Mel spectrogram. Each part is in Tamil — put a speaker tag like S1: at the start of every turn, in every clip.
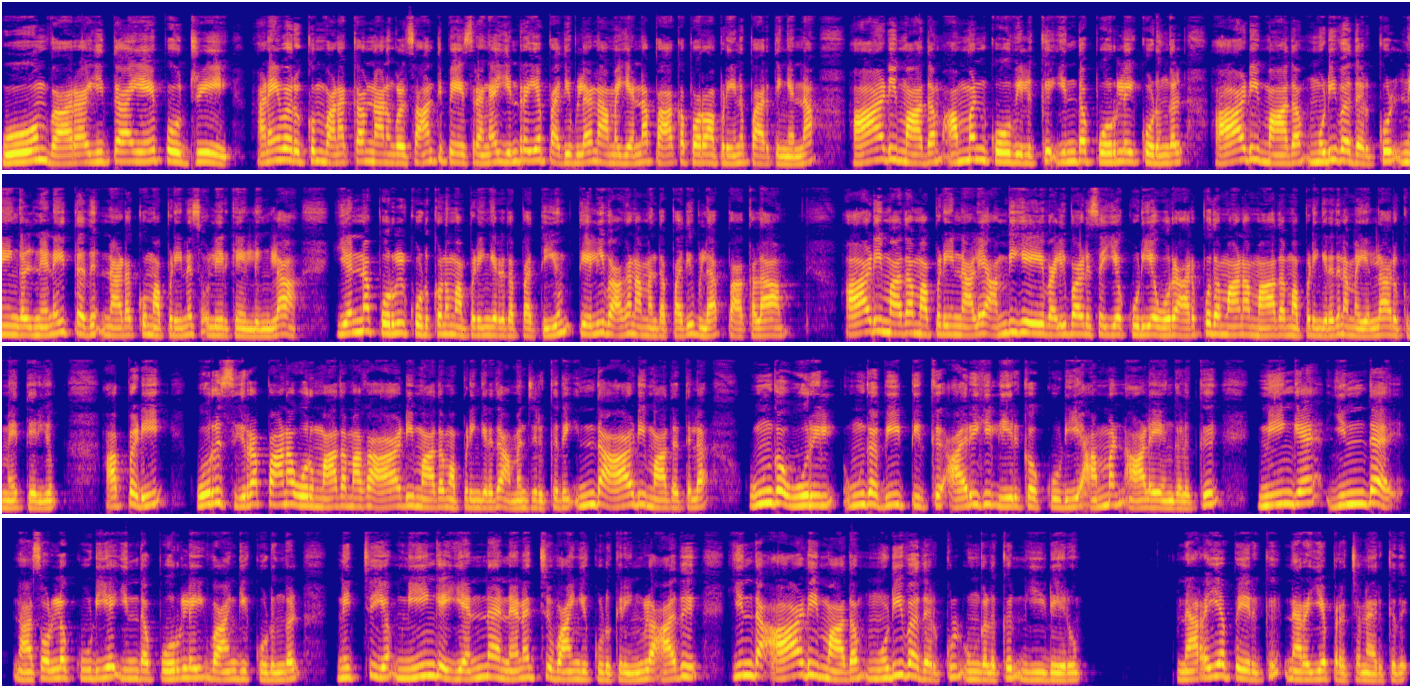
S1: ஓம் வாராகித்தாயே போற்றி. அனைவருக்கும் வணக்கம். நான் உங்கள் சாந்தி பேசுகிறேங்க இன்றைய பதிவில் நாம் என்ன பார்க்க போகிறோம் அப்படின்னு பார்த்தீங்கன்னா ஆடி மாதம் அம்மன் கோவிலுக்கு இந்த பொருளை கொடுங்கள். ஆடி மாதம் முடிவதற்குள் நீங்கள் நினைத்தது நடக்கும் அப்படின்னு சொல்லியிருக்கேன் இல்லைங்களா? என்ன பொருள் கொடுக்கணும் அப்படிங்கிறத பற்றியும் தெளிவாக நம்ம அந்த பதிவில் பார்க்கலாம். ஆடி மாதம் அப்படின்னாலே அம்பிகையை வழிபாடு செய்யக்கூடிய ஒரு அற்புதமான மாதம் அப்படிங்கிறது நம்ம எல்லாருக்குமே தெரியும். அப்படி ஒரு சிறப்பான ஒரு மாதமாக ஆடி மாதம் அப்படிங்கிறது அமைஞ்சிருக்குது. இந்த ஆடி மாதத்தில் உங்கள் ஊரில் உங்கள் வீட்டிற்கு அருகில் இருக்கக்கூடிய அம்மன் ஆலயங்களுக்கு நீங்கள் இந்த நான் சொல்லக்கூடிய இந்த பொருளை வாங்கி கொடுங்கள். நிச்சயம் நீங்க என்ன நினைச்சு வாங்கி கொடுக்குறீங்களோ அது இந்த ஆடி மாதம் முடிவதற்குள் உங்களுக்கு ஈடேறும். நிறைய பேருக்கு நிறைய பிரச்சனை இருக்குது.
